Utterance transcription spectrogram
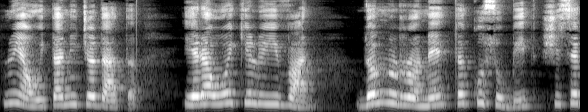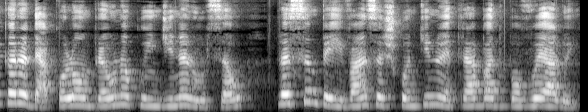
nu i-a uitat niciodată. Era ochii lui Ivan. Domnul Rone tăcu subit și se cără de acolo împreună cu inginerul său, lăsând pe Ivan să-și continue treaba după voia lui.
